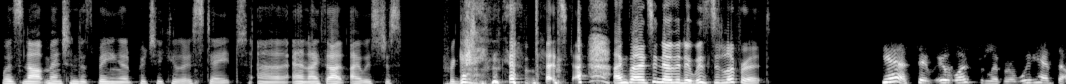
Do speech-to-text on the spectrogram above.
was not mentioned as being a particular state, uh, and I thought I was just forgetting, but I'm glad to know that it was deliberate. Yes, it, it was deliberate. We have the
